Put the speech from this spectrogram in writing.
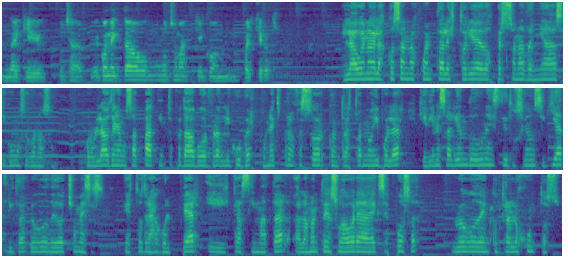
en la que escucha, he conectado mucho más que con cualquier otra. La buena de las cosas nos cuenta la historia de dos personas dañadas y cómo se conocen. Por un lado tenemos a Pat, interpretada por Bradley Cooper, un ex profesor con trastorno bipolar que viene saliendo de una institución psiquiátrica luego de ocho meses. Esto tras golpear y casi matar al amante de su ahora ex esposa luego de encontrarlos juntos.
